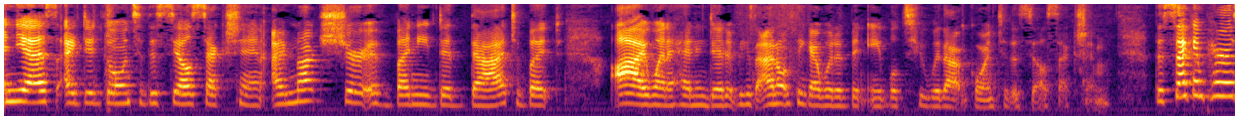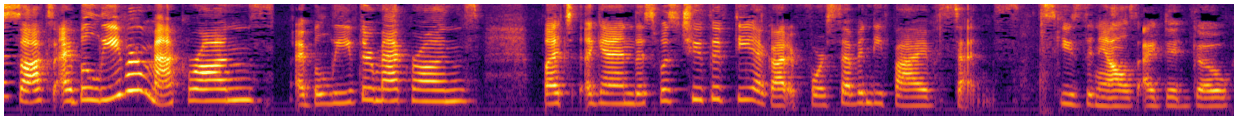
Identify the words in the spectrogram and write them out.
And yes, I did go into the sales section. I'm not sure if Bunny did that, but I went ahead and did it because I don't think I would have been able to without going to the sales section. The second pair of socks, I believe are macarons. I believe they're macarons. But again, this was 250. I got it for 75 cents. Excuse the nails. I did go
